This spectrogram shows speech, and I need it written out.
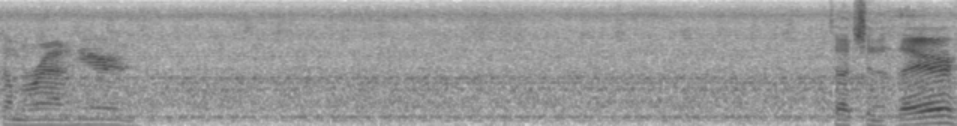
Come around here touching it there.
